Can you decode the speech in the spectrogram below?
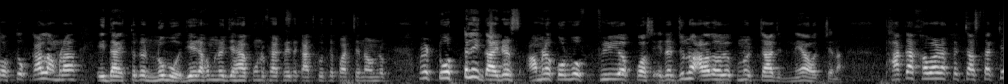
ততকাল আমরা এই দায়িত্বটা নেব। যে এরকম না যে হ্যাঁ কোনো ফ্যাক্টরিতে কাজ করতে পারছে না, অন্য মানে টোটালি গাইডেন্স আমরা করব ফ্রি অফ কস্ট এটার জন্য আলাদাভাবে কোনো চার্জ নেওয়া হচ্ছে না। থাকা খাওয়ার একটা চার্জ থাকছে।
